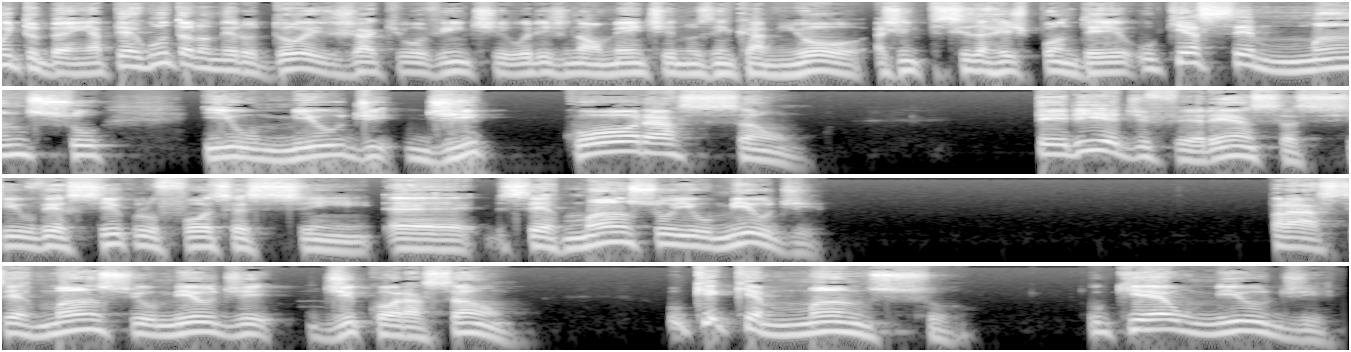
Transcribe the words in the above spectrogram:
Muito bem, a pergunta número dois, já que o ouvinte originalmente nos encaminhou, a gente precisa responder o que é ser manso e humilde de coração. Teria diferença se o versículo fosse assim, é, ser manso e humilde? para ser manso e humilde de coração? O que, que é manso? O que é humilde?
